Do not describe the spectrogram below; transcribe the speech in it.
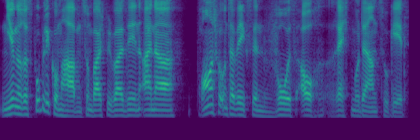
ein jüngeres Publikum haben, zum Beispiel weil sie in einer Branche unterwegs sind, wo es auch recht modern zugeht,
